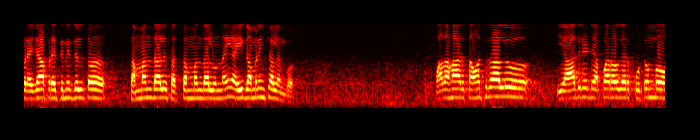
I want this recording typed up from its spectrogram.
ప్రజాప్రతినిధులతో సంబంధాలు సత్సంబంధాలు ఉన్నాయి అవి గమనించాలనుకోరు పదహారు సంవత్సరాలు ఈ ఆదిరెడ్డి అప్పారావు గారి కుటుంబం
